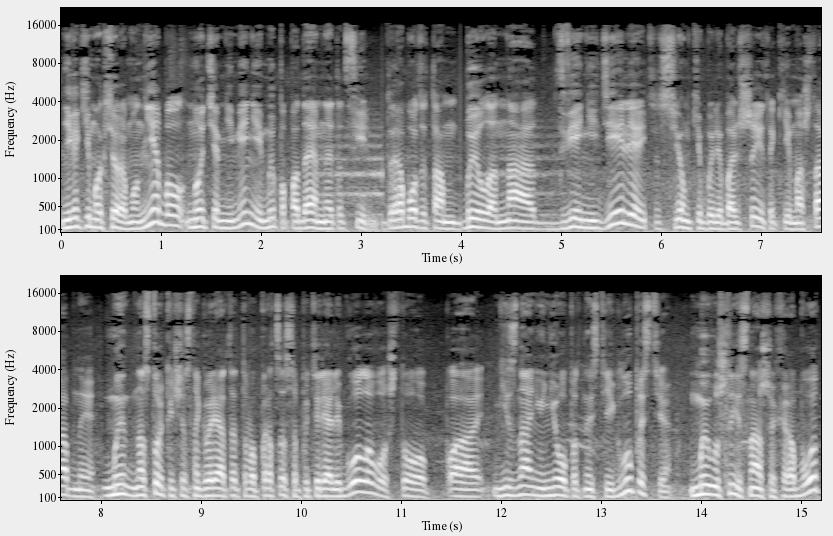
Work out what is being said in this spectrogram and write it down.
Никаким актером он не был, но, тем не менее, мы попадаем на этот фильм. Работы там было на две недели, съемки были большие, такие масштабные. Мы настолько, честно говоря, от этого процесса потеряли голову, что по незнанию, неопытности и глупости мы ушли с наших работ,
